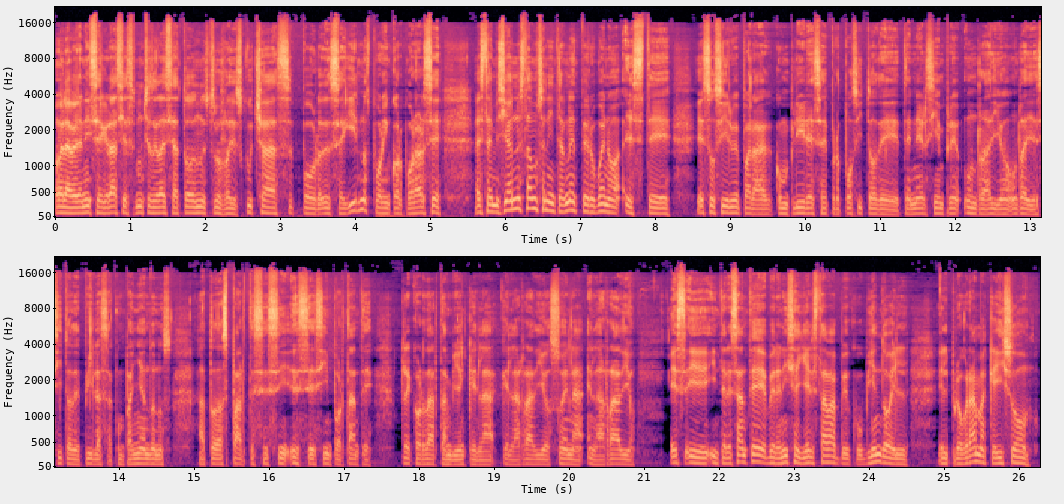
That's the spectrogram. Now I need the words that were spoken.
Hola Berenice, gracias, muchas gracias a todos nuestros radioescuchas por seguirnos, por incorporarse a esta emisión. No estamos en internet, pero bueno, este, eso sirve para cumplir ese propósito de tener siempre un radio, un radiecito de pilas acompañándonos a todas partes. Es, es, importante recordar también que la, que la radio suena en la radio. Es eh, interesante, Berenice, ayer estaba viendo el, el programa que hizo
